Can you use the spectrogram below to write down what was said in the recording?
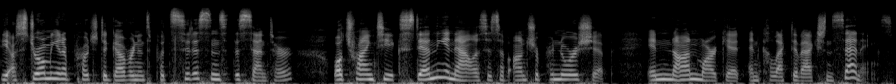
The Ostromian approach to governance puts citizens at the center while trying to extend the analysis of entrepreneurship in non market and collective action settings.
